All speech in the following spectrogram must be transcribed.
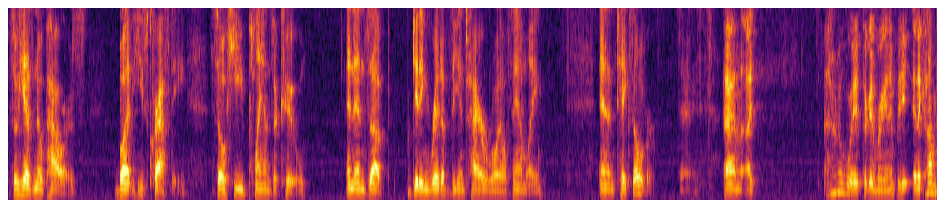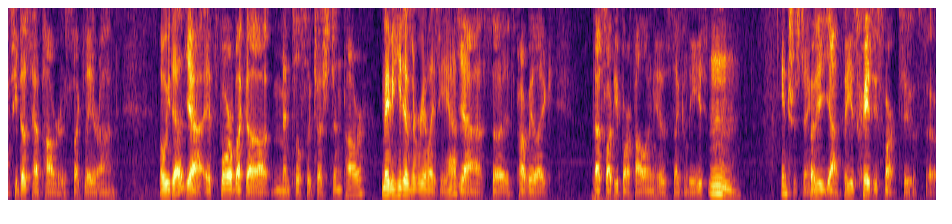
so he has no powers, but he's crafty. So he plans a coup, and ends up getting rid of the entire royal family, and takes over. Dang. and I, I don't know if they're gonna bring it in, but he, in the comics he does have powers like later on. Oh, he does. Yeah, it's more of like a mental suggestion power. Maybe he doesn't realize he has it. Yeah, so it's probably like that's why people are following his like lead. Mm. Interesting. But he, yeah, but he's crazy smart too. So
